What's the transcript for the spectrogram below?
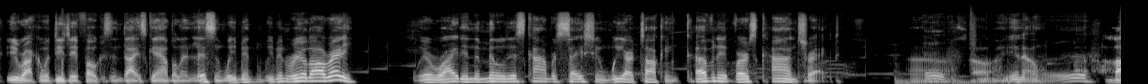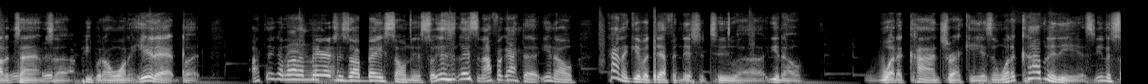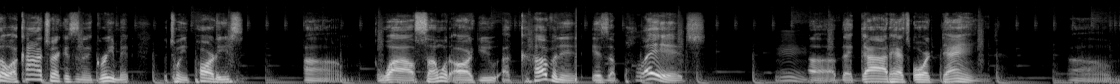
you rocking with DJ Focus and Dice Gamble, and listen, we've been we've been real already. We're right in the middle of this conversation. We are talking covenant versus contract. Uh, so you know, a lot of times uh, people don't want to hear that, but I think a lot of marriages are based on this. So listen, I forgot to, you know, kind of give a definition to, uh, you know, what a contract is and what a covenant is. You know, so a contract is an agreement between parties. Um, while some would argue a covenant is a pledge mm. uh, that God has ordained. Um,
